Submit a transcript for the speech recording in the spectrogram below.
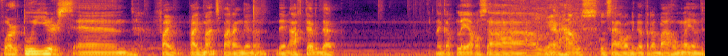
For 2 years and 5 5 months, parang ganun. Then after that, nag-apply ako sa warehouse kung saan ako nagtatrabaho ngayon.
